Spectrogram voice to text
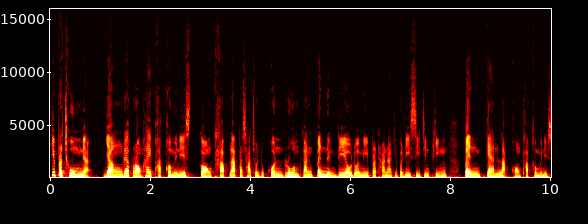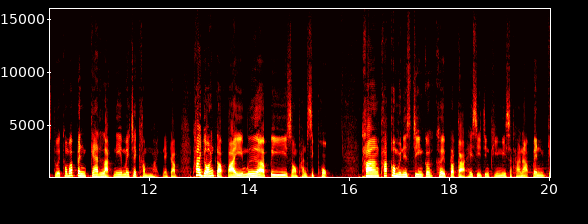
ที่ประชุมเนี่ย ยังเรียกร้องให้พรรคคอมมิวนิสต์กองทัพและประชาชนทุกคนรวมกันเป็นหนึ่งเดียว โดยมีประธานาธิบดีสีจิ้นผิง เป็นแกนหลักของพรรคคอมมิวนิสต์ด้วยคำว่าเป็นแกนหลักนี่ไม่ใช่คำใหม่นะครับ ถ้าย้อนกลับไปเมื่อปี 2016ทางพรรคคอมมิวนิสต์จีนก็เคยประกาศให้สีจิ้นผิงมีสถานะเป็นแก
